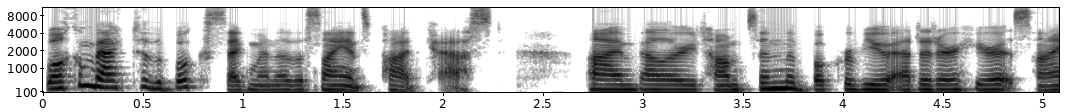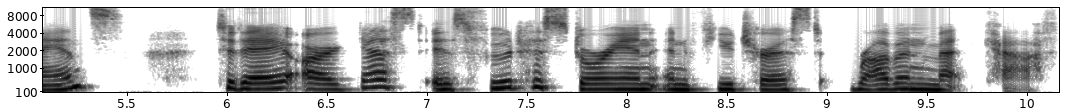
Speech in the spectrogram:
Welcome back to the book segment of the Science Podcast. I'm Valerie Thompson, the book review editor here at Science. Today, our guest is food historian and futurist Robyn Metcalfe,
